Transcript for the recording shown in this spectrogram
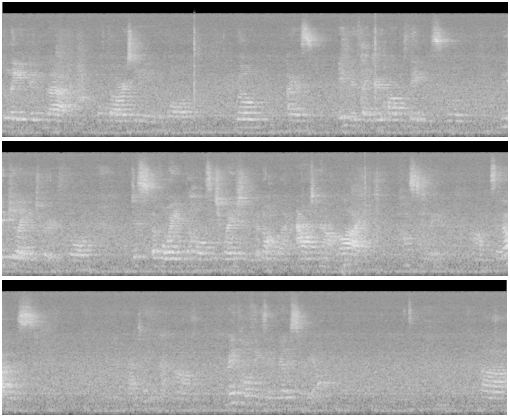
believing that authority or will, I guess, even if they do horrible things, will manipulate the truth or just avoid the whole situation, but not like out and out lie constantly. Um, so that was confronting. Um, made the whole thing seem really surreal. Uh,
